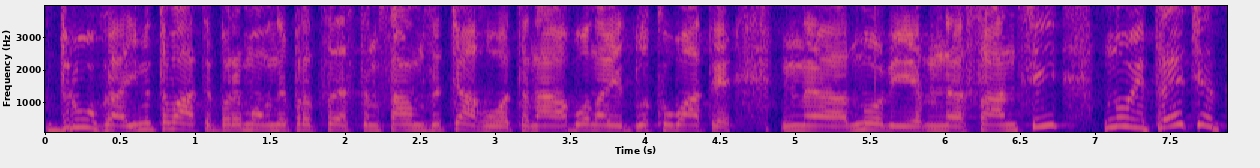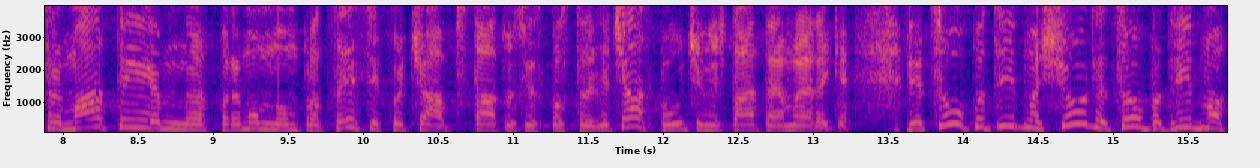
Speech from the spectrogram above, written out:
Друга імітувати перемовний процес, тим самим затягувати на або навіть блокувати е, нові м, санкції. Ну і третє тримати в перемовному процесі, хоча б в статусі спостерігача Сполучені Штати Америки. Для цього потрібно що? Для цього потрібно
